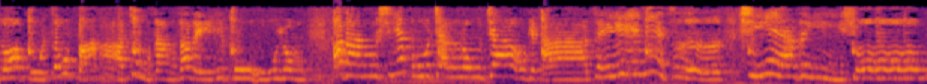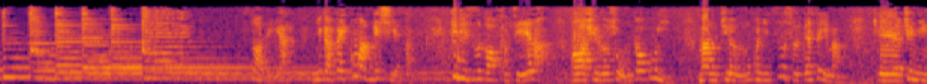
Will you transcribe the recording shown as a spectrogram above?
我不走法，中上杀人不用。阿丈先不将龙交给大贼面子显人凶。少的呀，你敢飞光的先生，给你自个负责了。哦，学着胸高故意。忙君和你知识得谁忙？呃，就你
